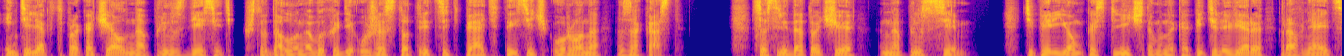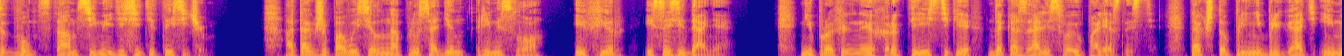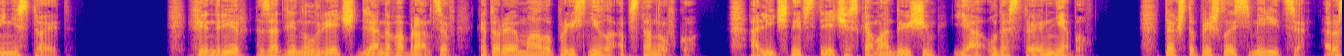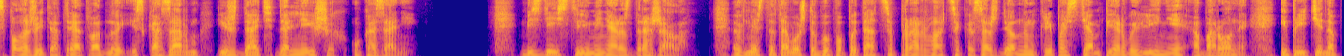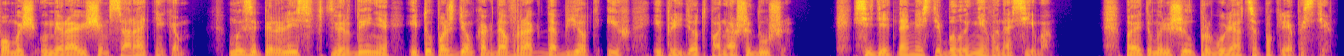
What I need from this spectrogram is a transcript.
Интеллект прокачал на плюс 10, что дало на выходе уже 135 тысяч урона за каст. Сосредоточие на плюс 7. Теперь емкость личного накопителя веры равняется 270 тысячам. А также повысил на плюс один ремесло, эфир и созидание. Непрофильные характеристики доказали свою полезность, так что пренебрегать ими не стоит. Фенрир задвинул речь для новобранцев, которая мало прояснила обстановку. А личной встречи с командующим я удостоен не был. Так что пришлось смириться, расположить отряд в одной из казарм и ждать дальнейших указаний. Бездействие меня раздражало. Вместо того, чтобы попытаться прорваться к осажденным крепостям первой линии обороны и прийти на помощь умирающим соратникам, мы заперлись в твердыне и тупо ждем, когда враг добьет их и придет по нашей душе. Сидеть на месте было невыносимо. Поэтому решил прогуляться по крепости.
